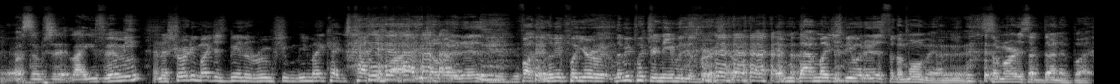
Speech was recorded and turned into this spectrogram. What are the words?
or some shit. Like you feel me? And the shorty might just be in the room. She you might catch, catch a vibe. You know what it is. Fuck it. Let me put your let me put your name in the verse. And that might just be what it is for the moment. I mean, some artists have done it, but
